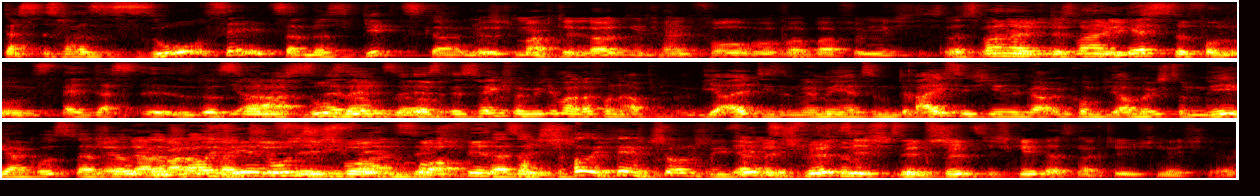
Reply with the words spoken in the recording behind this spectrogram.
Das ist, war so seltsam, das gibt's gar Also nicht. ich mache den Leuten keinen Vorwurf, aber für mich ist das. Das waren halt, das waren jetzt Gäste von uns. Ey, das, äh, das Ja, war nicht so also seltsam. es, es hängt für mich immer davon ab, wie alt die sind. Wenn mir jetzt ein 30-Jähriger ankommt, ja, möchtest du einen Negerkuss, da, Ja, schau, da da schaue ich mir schon die vor- 40. vor- Da, da 40. schaue ich mir schon die Ja, mit 40, 40, 50. mit 40 geht das natürlich nicht. Ne?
